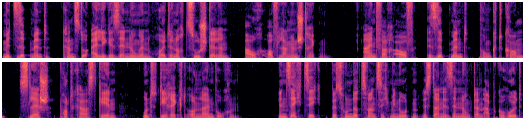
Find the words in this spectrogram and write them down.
Mit Zipment kannst du eilige Sendungen heute noch zustellen, auch auf langen Strecken. Einfach auf zipment.com slash podcast gehen und direkt online buchen. In 60 bis 120 Minuten ist deine Sendung dann abgeholt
